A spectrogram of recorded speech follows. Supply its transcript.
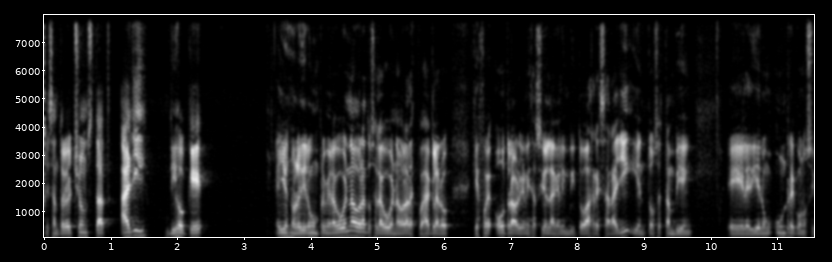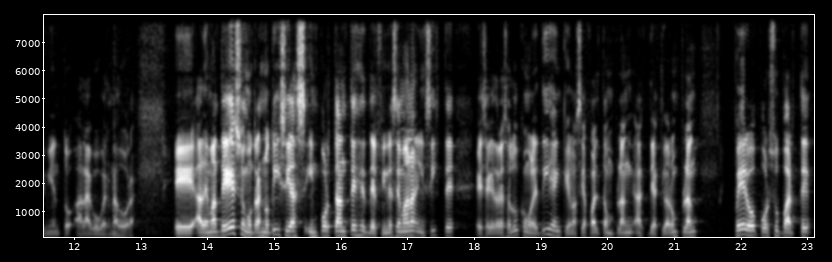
el santuario de Schoenstatt allí dijo que ellos no le dieron un premio a la gobernadora, entonces la gobernadora después aclaró que fue otra organización la que le invitó a rezar allí y entonces también eh, le dieron un reconocimiento a la gobernadora. Eh, además de eso, en otras noticias importantes del fin de semana, insiste el secretario de Salud, como les dije, en que no hacía falta un plan de activar un plan, pero por su parte,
